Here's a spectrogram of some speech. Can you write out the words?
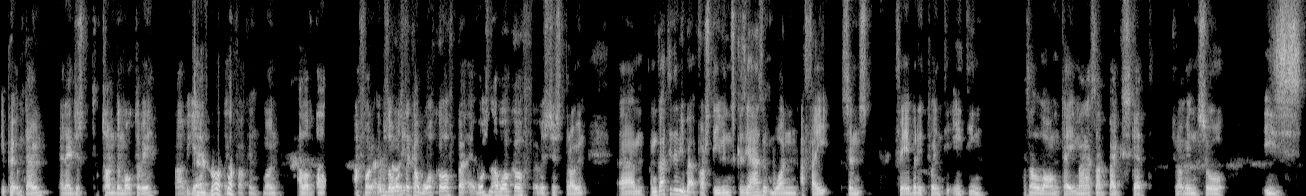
he put him down and then just turned and walked away. That'd be good. like fucking one. I loved that. I thought it was almost like a walk off, but it wasn't a walk off. It was just brilliant. Um, I'm gutted a wee bit for Stephens because he hasn't won a fight since February 2018. That's a long time, man. That's a big skid. Do you know what I mean? So he's.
